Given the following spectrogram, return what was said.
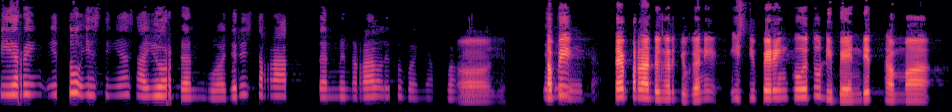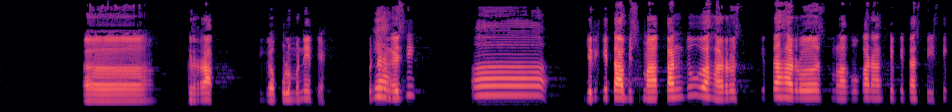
piring itu isinya sayur dan buah. Jadi serat dan mineral itu banyak banget. Oh iya. Jadi Tapi beda. saya pernah dengar juga nih isi piringku itu dibandit sama eh gerak 30 menit ya. Benar Iya. nggak sih? Eh, Jadi kita habis makan tuh harus kita harus melakukan aktivitas fisik,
